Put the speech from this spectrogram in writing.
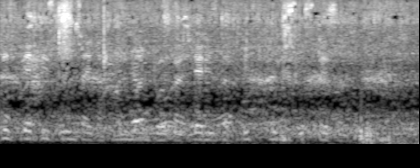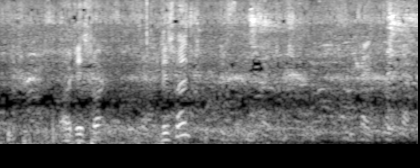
This that is inside the Hanuman. There is the big police station. Oh, this one. This one? Inside. Inside.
